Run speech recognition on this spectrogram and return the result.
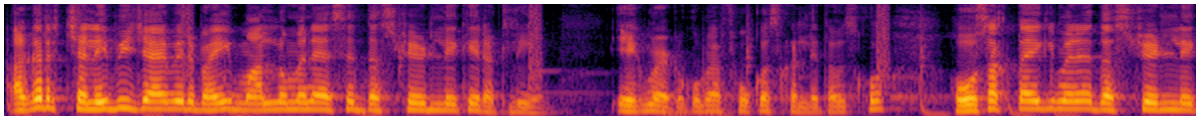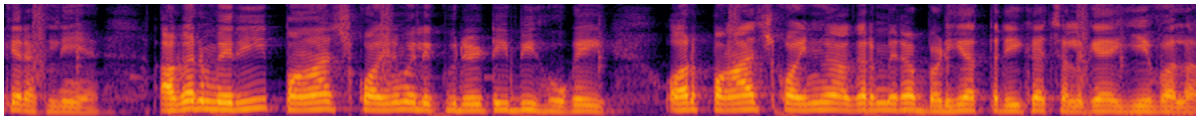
अगर चले भी जाए मेरे भाई, मान लो मैंने ऐसे दस ट्रेड लेके रख लिए। एक मिनट को मैं फोकस कर लेता हूँ इसको। हो सकता है कि मैंने दस ट्रेड लेके रख ली हैं। अगर मेरी पाँच कॉइन में लिक्विडिटी भी हो गई और पाँच कॉइन में अगर मेरा बढ़िया तरीका चल गया ये वाला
